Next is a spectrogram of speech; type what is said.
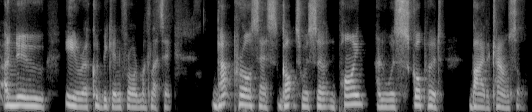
a new era could begin for Oldham Athletic. That process got to a certain point and was scuppered by the council.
